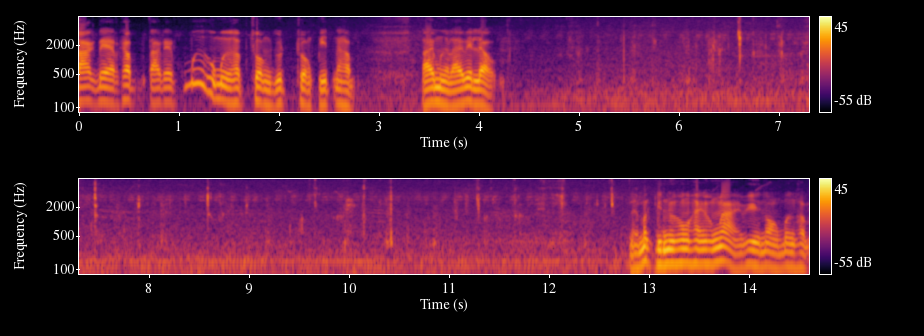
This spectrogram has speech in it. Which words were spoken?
ตากแดดครับ ตากแดดมือคู่มือครับช่วงหยุดช่วงปิดนะครับ หลายมือหลายเว้นแล้วเดี๋ยวมากินอยู่ห้องไฮห้องหน้าให้พี่น้องเบิ่งครับ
